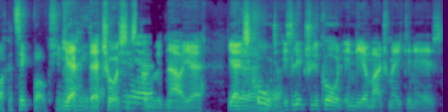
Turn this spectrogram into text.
like a tick box, you know yeah, what I mean? their Like, choice is Yeah. done with now. Yeah, yeah, it's Yeah, called. yeah. It's literally called India matchmaking. It is.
